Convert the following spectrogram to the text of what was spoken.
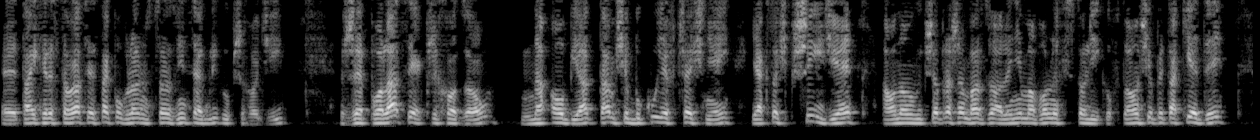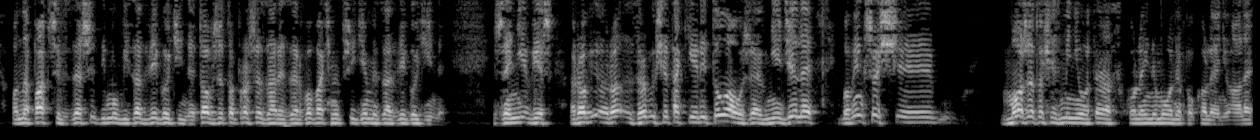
e, ta ich restauracja jest tak popularna, że coraz więcej Anglików przychodzi, że Polacy jak przychodzą na obiad, tam się bukuje wcześniej, jak ktoś przyjdzie, a ona mówi, przepraszam bardzo, ale nie ma wolnych stolików, to on się pyta kiedy, ona patrzy w zeszyt i mówi za dwie godziny. Dobrze, to proszę zarezerwować, my przyjdziemy za dwie godziny. Że nie, wiesz, robi, ro, zrobił się taki rytuał, że w niedzielę, bo większość, yy, może to się zmieniło teraz w kolejnym młodym pokoleniu, ale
